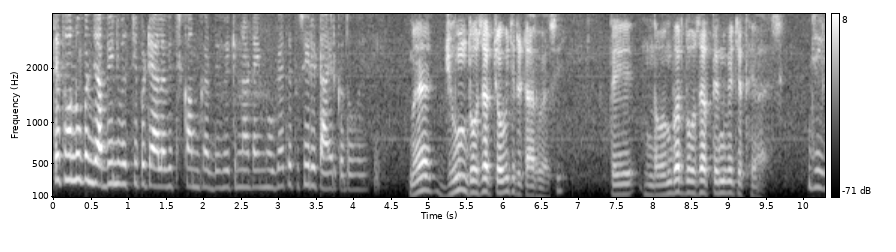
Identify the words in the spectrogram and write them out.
ਤੇ ਤੁਹਾਨੂੰ ਪੰਜਾਬੀ ਯੂਨੀਵਰਸਿਟੀ ਪਟਿਆਲਾ ਵਿੱਚ ਕੰਮ ਕਰਦੇ ਹੋਏ ਕਿੰਨਾ ਟਾਈਮ ਹੋ ਗਿਆ ਤੇ ਤੁਸੀਂ ਰਿਟਾਇਰ ਕਦੋਂ ਹੋਏ ਸੀ? ਮੈਂ ਜੂਨ 2024 ਚ ਰਿਟਾਇਰ ਹੋਇਆ ਸੀ ਤੇ ਨਵੰਬਰ 2003 ਵਿੱਚ ਇੱਥੇ ਆਇਆ ਸੀ। ਜੀ।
